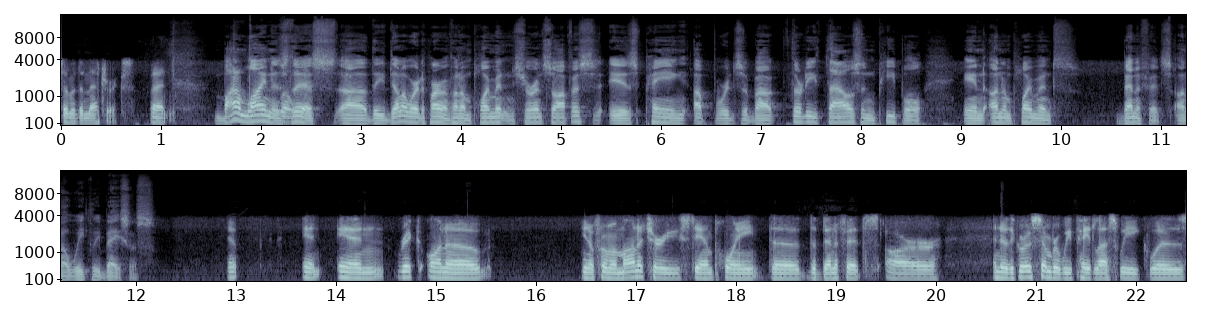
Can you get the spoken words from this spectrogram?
some of the metrics. But Bottom line is well, this: uh, the Delaware Department of Unemployment Insurance Office is paying upwards about thirty thousand people in unemployment benefits on a weekly basis. Yep. And and Rick, on a you know from a monetary standpoint, the the benefits are. I know the gross number we paid last week was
